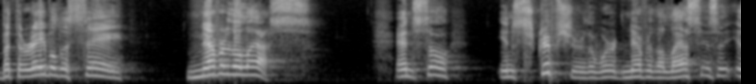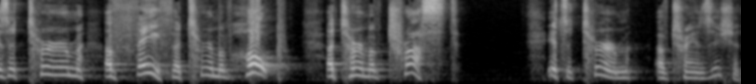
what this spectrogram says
But they're able to say, nevertheless. And so in Scripture, the word nevertheless is a, is a term of faith, a term of hope, a term of trust. It's a term of transition.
